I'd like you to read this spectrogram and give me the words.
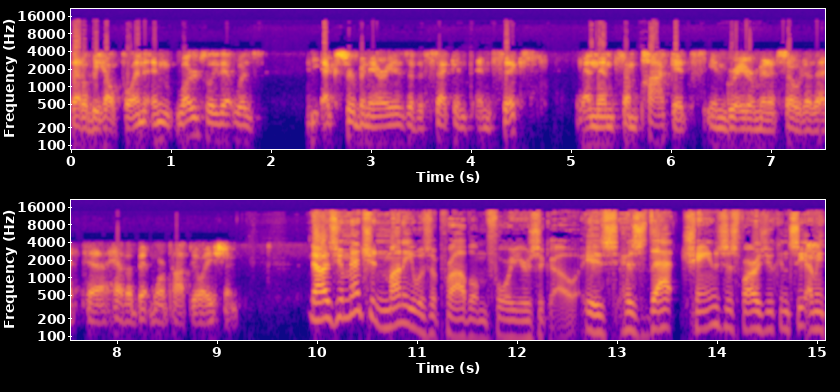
that'll be helpful. And, and largely that was the exurban areas of the second and sixth, and then some pockets in greater Minnesota that uh, have a bit more population. Now, as you mentioned, money was a problem four years ago. Is has that changed as far as you can see? I mean,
